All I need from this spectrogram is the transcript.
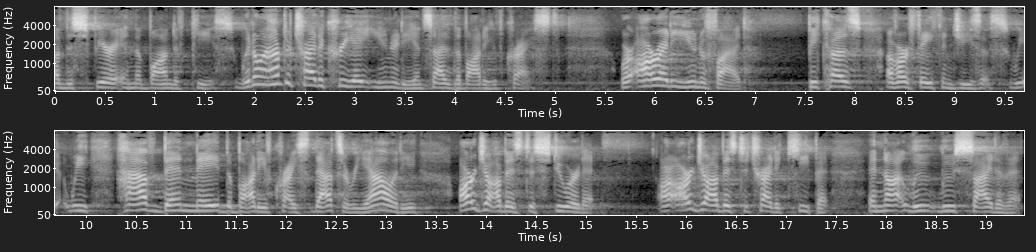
of the Spirit in the bond of peace. We don't have to try to create unity inside of the body of Christ. We're already unified because of our faith in Jesus. We, we have been made the body of Christ. That's a reality. Our job is to steward it, our, our job is to try to keep it and not lo- lose sight of it.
